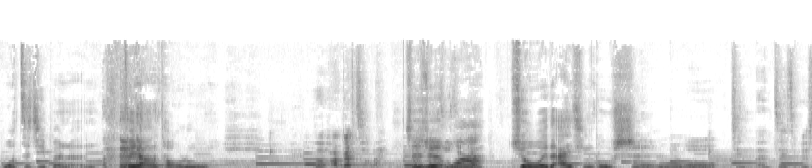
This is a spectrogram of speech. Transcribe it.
我自己本人非常的投入。不要吵了，就是觉得哇，久违的爱情故事。哦，竟然在这个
